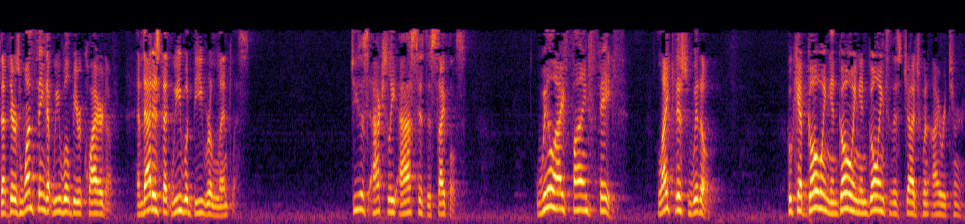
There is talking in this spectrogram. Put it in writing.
that there's one thing that we will be required of. And that is that we would be relentless. Jesus actually asked his disciples, Will I find faith like this widow who kept going and going and going to this judge when I return?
